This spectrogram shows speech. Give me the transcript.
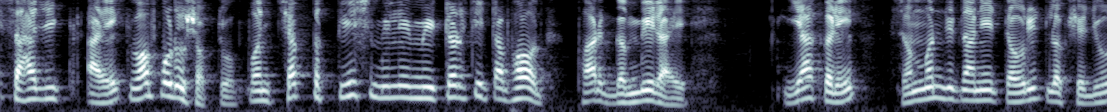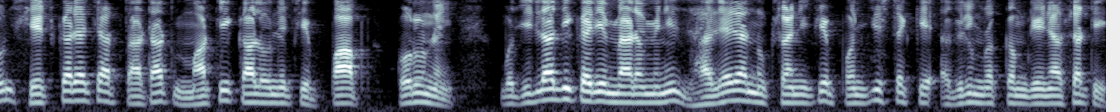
साहजिक आहे किंवा पडू शकतो. पण चक्क तीस मिलीमीटरची तफावत फार गंभीर आहे. याकडे संबंधितांनी त्वरित लक्ष देऊन शेतकऱ्याच्या ताटात माती कालवण्याचे पाप करू नये. व जिल्हाधिकारी मॅडमनी झालेल्या नुकसानीचे पंचवीस टक्के अग्रिम रक्कम देण्यासाठी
